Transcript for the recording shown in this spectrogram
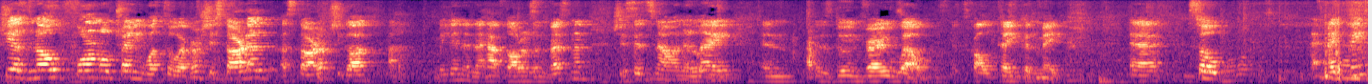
She has no formal training whatsoever. She started a startup. She got a million and a half dollars investment. She sits now in LA and is doing very well. Called Take and Make. Uh, so I think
